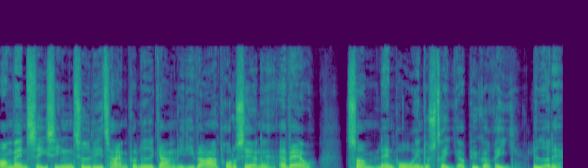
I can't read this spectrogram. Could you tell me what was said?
Omvendt ses ingen tydelige tegn på nedgang i de vareproducerende erhverv, som landbrug, industri og byggeri, lyder det.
